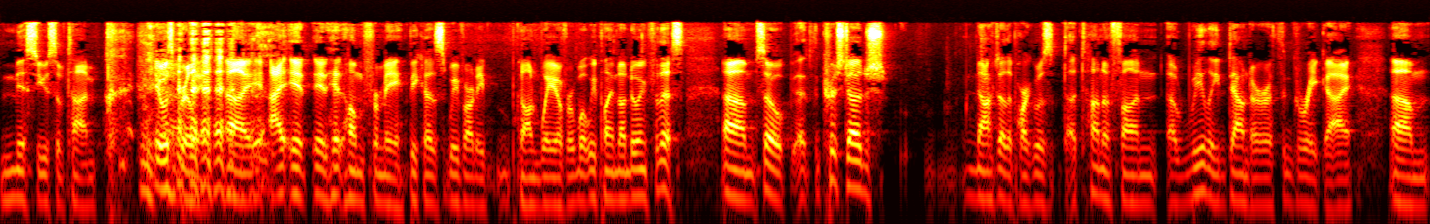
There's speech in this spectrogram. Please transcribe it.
misuse of time. it was brilliant. Uh, I, it, it hit home for me because we've already gone way over what we planned on doing for this. Um, so uh, Chris Judge knocked out of the park. It was a ton of fun. A really down to earth, great guy. Um,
